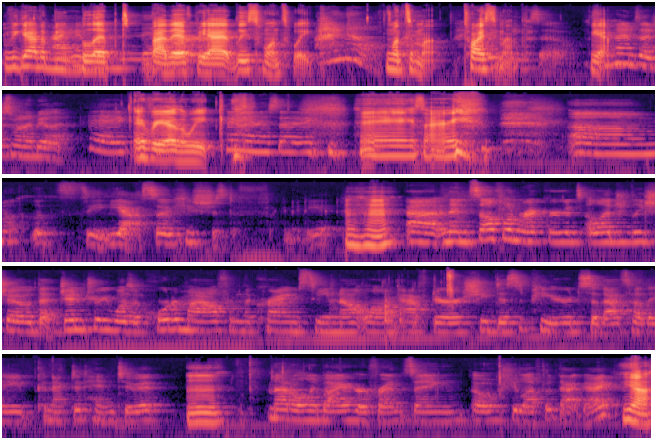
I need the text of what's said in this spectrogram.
We got to be blipped by the FBI at least once a week. I know. Once a month. Twice a month. So Yeah. Sometimes I just want to be like, hey, Every other week. hey, NSA. Hey, sorry. um, let's see. Yeah, so he's just a fucking idiot. Mm-hmm. Uh, and then cell phone records allegedly showed that Gentry was a quarter mile from the crime scene not long after she disappeared. So that's how they connected him to it. Mm. Not only by her friend saying, "Oh, she left with that guy." Yeah.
